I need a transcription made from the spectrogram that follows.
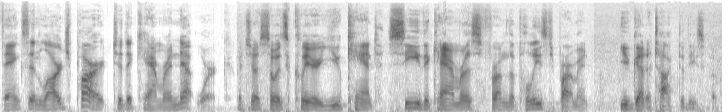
thanks in large part to the camera network. But just so it's clear, you can't see the cameras from the police department. You've got to talk to these folks.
